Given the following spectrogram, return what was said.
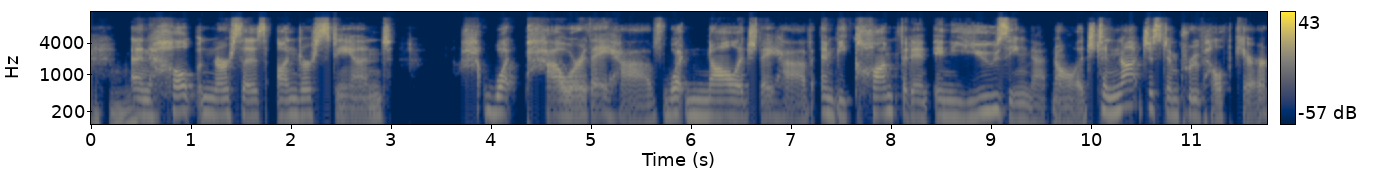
mm-hmm. and help nurses understand what power they have, what knowledge they have, and be confident in using that knowledge to not just improve healthcare,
